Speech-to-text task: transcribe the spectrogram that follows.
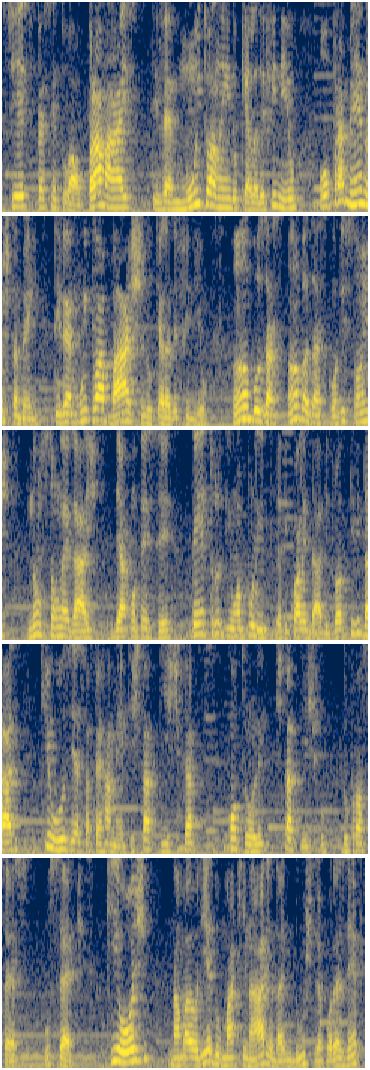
se esse percentual para mais tiver muito além do que ela definiu ou para menos também tiver muito abaixo do que ela definiu. Ambos as, ambas as condições não são legais de acontecer dentro de uma política de qualidade e produtividade que use essa ferramenta estatística, controle estatístico do processo, o CEP, que hoje, na maioria do maquinário da indústria, por exemplo,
